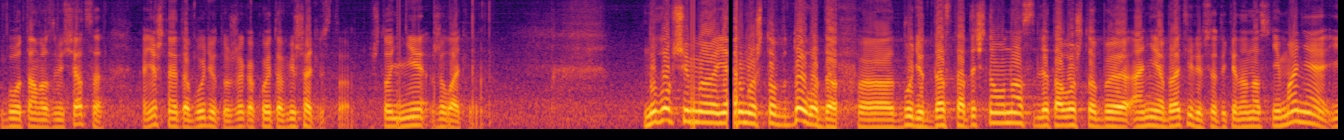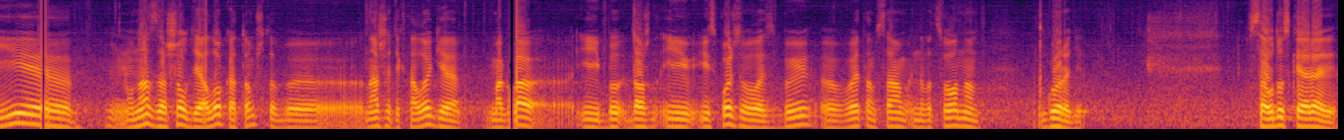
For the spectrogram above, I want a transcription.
будут там размещаться, конечно, это будет уже какое-то вмешательство, что нежелательно. Ну, в общем, э, я думаю, что доводов э, будет достаточно у нас для того, чтобы они обратили все-таки на нас внимание, и э, у нас зашел диалог о том, чтобы наша технология могла и, должна, и использовалась бы в этом самом инновационном городе, в Саудовской Аравии.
